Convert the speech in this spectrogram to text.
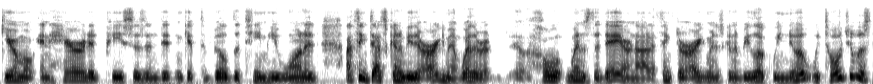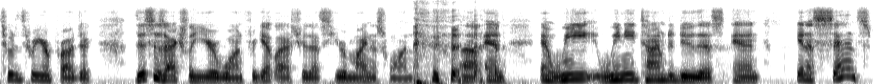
Guillermo inherited pieces and didn't get to build the team he wanted. I think that's going to be their argument, whether it wins the day or not. I think their argument is going to be, look, we knew it. We told you it was two to three year project. This is actually year one. Forget last year. That's year minus one. uh, and and we we need time to do this. And in a sense,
